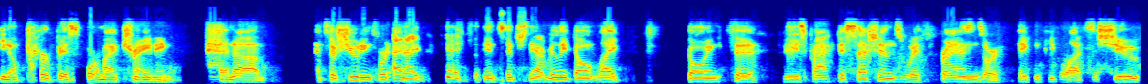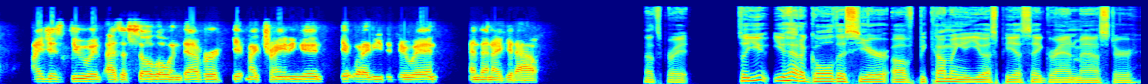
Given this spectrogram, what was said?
you know, purpose for my training. And, um, and so shooting for, and I, it's, it's interesting. I really don't like going to these practice sessions with friends or taking people out to shoot. I just do it as a solo endeavor, get my training in, get what I need to do in, and then I get out. That's great. So you you had a goal this year of becoming a USPSA Grandmaster,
